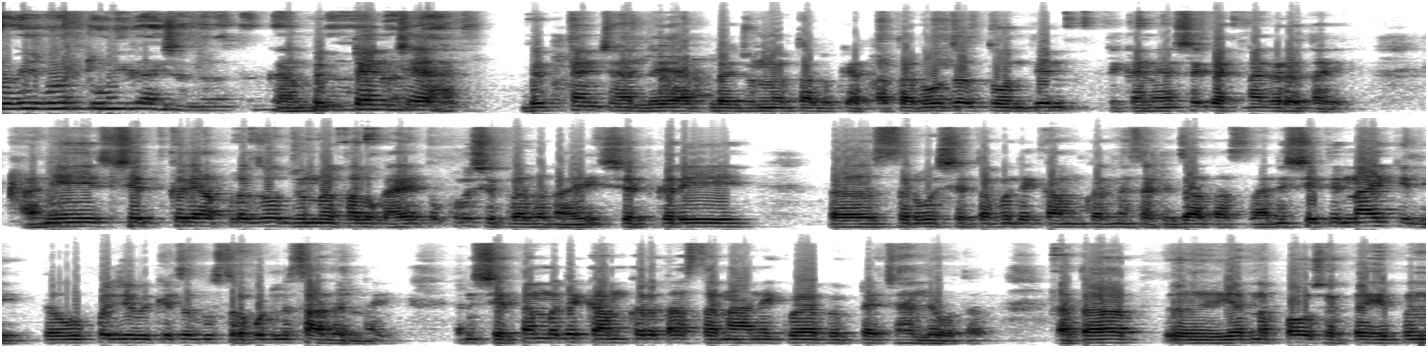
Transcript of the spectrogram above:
योगेश भाऊ तुम्ही काय सांगाल बिबट्यांचे बिबट्यांचे हल्ले आपल्या जुन्नर तालुक्यात. आता रोजच दोन तीन ठिकाणी असे घटना घडत आहे आणि शेतकरी आपला जो जुन्नर तालुका आहे तो कृषी प्रधान आहे. शेतकरी सर्व शेतामध्ये काम करण्यासाठी जात असतात आणि शेती नाही केली तर उपजीविकेचं दुसरं कुठलं साधन नाही. आणि शेतामध्ये काम करत असताना अनेक वेळा बिबट्याचे हल्ले होतात. आता यांना पाहू शकता हे पण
